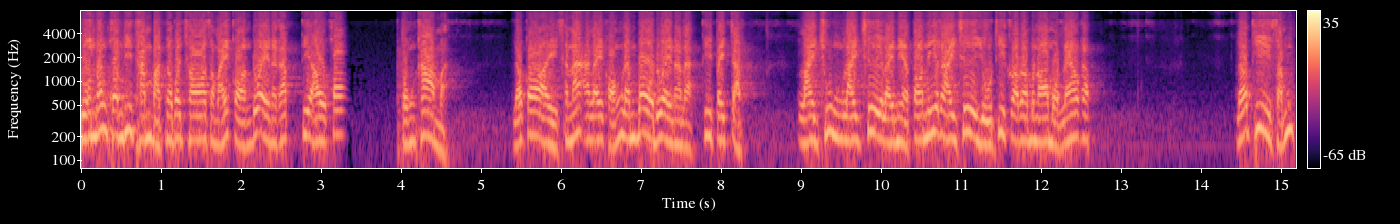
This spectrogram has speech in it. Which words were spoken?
รวมทั้งคนที่ทำบัตรนปชสมัยก่อนด้วยนะครับ ที่เอาข้อตรงข้ามอะ แล้วก็ไอ้คณะอะไรของแลมโบ้ด้วยนั่นแหละที่ไปจัดรายชุ่งรายชื่ออะไรเนี่ย ตอนนี้รายชื่ออยู่ที่กรมนหมดแล้วครับ แล้วที่สำ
